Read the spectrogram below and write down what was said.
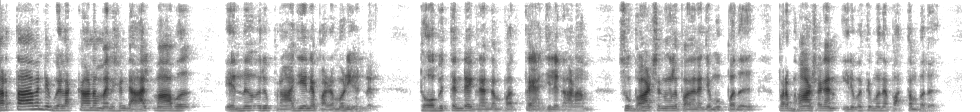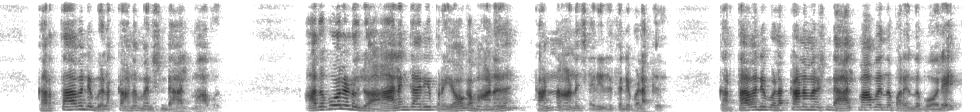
കർത്താവിന്റെ വിളക്കാണ് മനുഷ്യന്റെ ആത്മാവ് എന്ന് ഒരു പ്രാചീന പഴമൊഴിയുണ്ട്. തോപിത്തിന്റെ ഗ്രന്ഥം പത്ത് അഞ്ചിൽ കാണാം. സുഭാഷണങ്ങൾ പതിനഞ്ച് മുപ്പത് പ്രഭാഷകൻ ഇരുപത്തിമൂന്ന് പത്തൊമ്പത്. കർത്താവിന്റെ വിളക്കാണ് മനുഷ്യന്റെ ആത്മാവ്. അതുപോലുള്ള ഒരു ആലങ്കാരിക പ്രയോഗമാണ് കണ്ണാണ് ശരീരത്തിന്റെ വിളക്ക്. കർത്താവിന്റെ വിളക്കാണ് മനുഷ്യന്റെ ആത്മാവ് എന്ന് പറയുന്ന പോലെ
